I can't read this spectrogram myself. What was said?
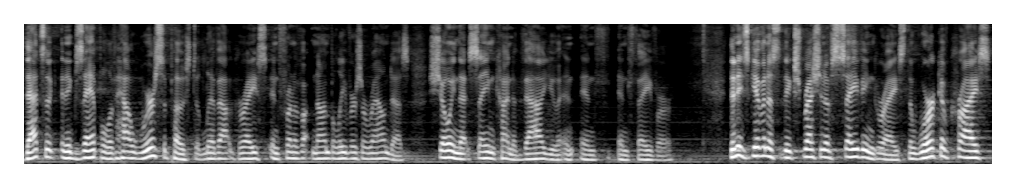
That's a, an example of how we're supposed to live out grace in front of non believers around us, showing that same kind of value and, and, and favor. Then he's given us the expression of saving grace, the work of Christ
